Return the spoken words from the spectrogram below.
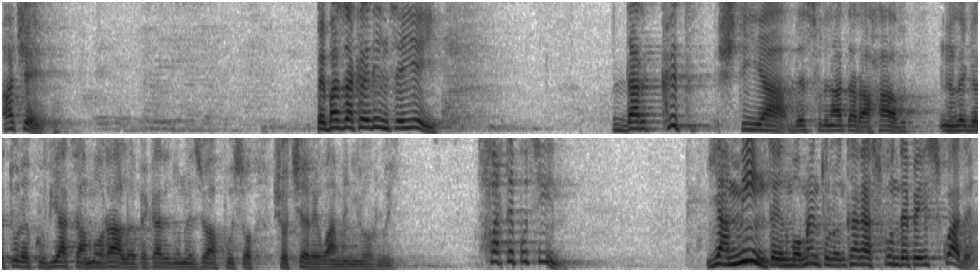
a ce? Pe baza credinței ei. Dar cât știa desfrânata Rahav în legătură cu viața morală pe care Dumnezeu a pus-o și o cere oamenilor lui? Foarte puțin. Ea minte în momentul în care ascunde pe iscoade.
